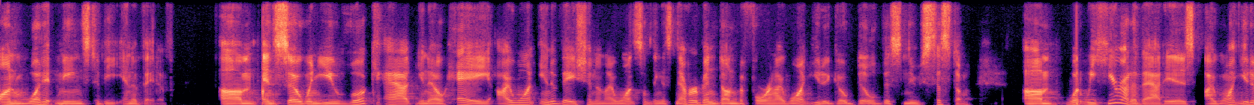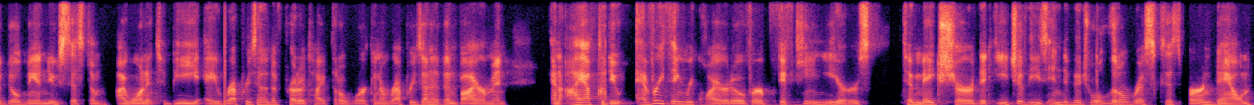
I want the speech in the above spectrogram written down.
on what it means to be innovative. Um, and so when you look at, you know, hey, I want innovation and I want something that's never been done before, and I want you to go build this new system. Um, what we hear out of that is I want you to build me a new system. I want it to be a representative prototype that'll work in a representative environment. And I have to do everything required over 15 years to make sure that each of these individual little risks is burned down.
